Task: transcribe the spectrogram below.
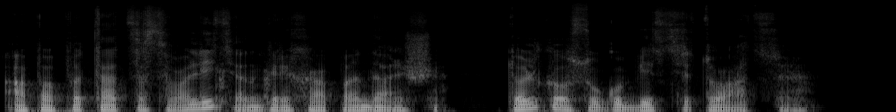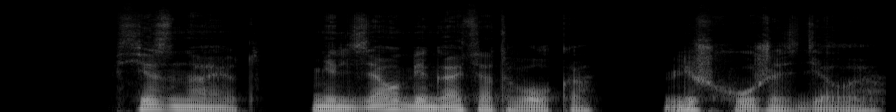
А попытаться свалить от греха подальше только усугубит ситуацию. Все знают, нельзя убегать от волка, лишь хуже сделаю.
